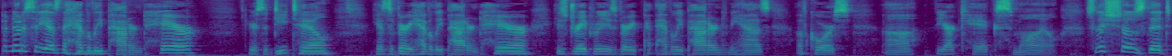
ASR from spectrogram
but notice that he has the heavily patterned hair. Here's a detail. He has a very heavily patterned hair. His drapery is very heavily patterned, and he has, of course, uh, the archaic smile. So this shows that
